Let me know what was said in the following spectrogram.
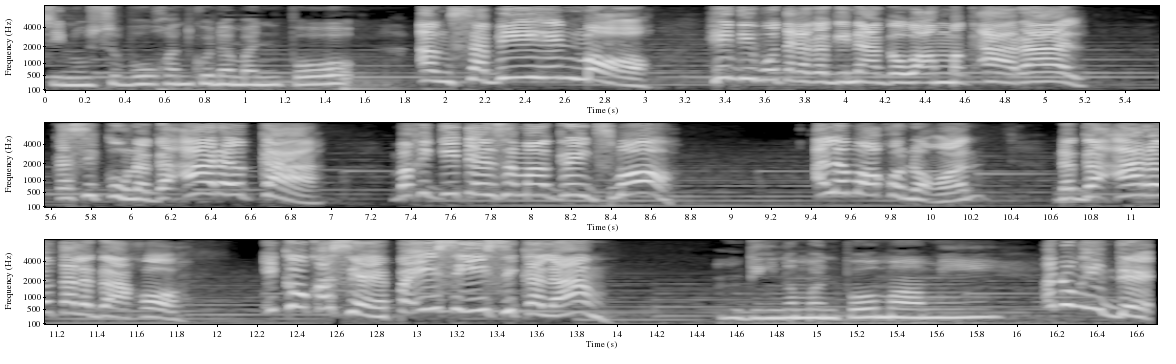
Sinusubukan ko naman po. Ang sabihin mo, hindi mo talaga ginagawa ang mag-aral. Kasi kung nag-aaral ka, makikita yan sa mga grades mo. Alam mo ako noon, nag-aaral talaga ako. Ikaw kasi, paisi-isi ka lang. Hindi naman po, Mami. Anong hindi?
